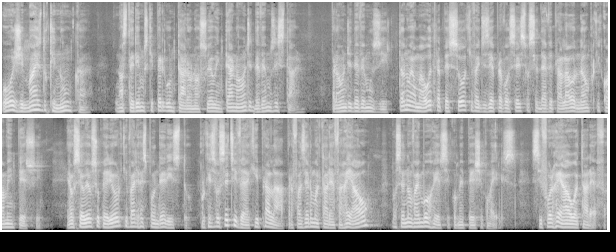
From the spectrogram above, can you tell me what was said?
Hoje, mais do que nunca, nós teríamos que perguntar ao nosso eu interno onde devemos estar, para onde devemos ir. Então não é uma outra pessoa que vai dizer para você se você deve ir para lá ou não porque comem peixe. É o seu eu superior que vai lhe responder isto. Porque se você tiver que ir para lá para fazer uma tarefa real, você não vai morrer se comer peixe com eles se for real a tarefa.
